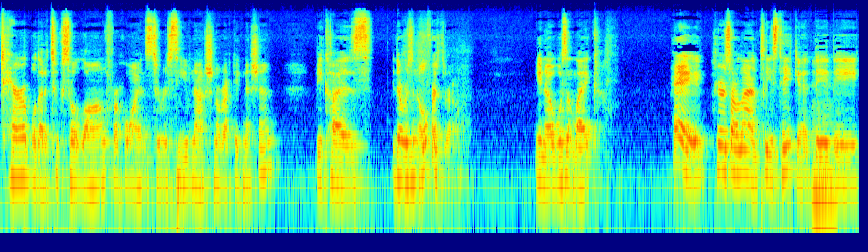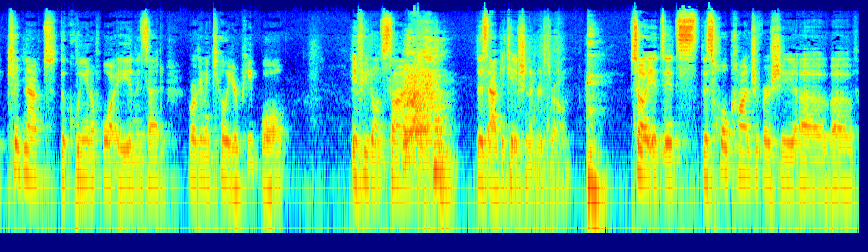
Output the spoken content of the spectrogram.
terrible that it took so long for Hawaiians to receive national recognition because there was an overthrow. You know, it wasn't like, hey, here's our land, please take it. They they kidnapped the Queen of Hawaii and they said, we're going to kill your people if you don't sign this abdication of your throne. So it's it's this whole controversy of of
